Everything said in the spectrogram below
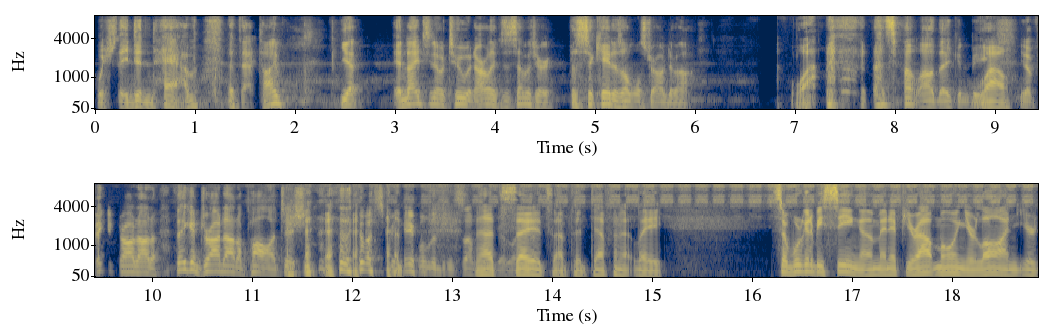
which they didn't have at that time. Yet in 1902 in Arlington Cemetery, the cicadas almost drowned him out. Wow, that's how loud they can be. Wow, you know, if they can drown out a, they can drown out a politician, they must be able to do something. That's saying like something, definitely. So we're going to be seeing them, and if you're out mowing your lawn, you're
